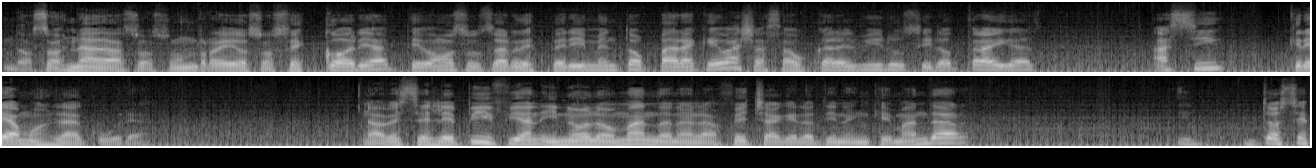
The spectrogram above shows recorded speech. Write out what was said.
no sos nada, sos un reo, sos escoria, te vamos a usar de experimento para que vayas a buscar el virus y lo traigas, así creamos la cura. A veces le pifian y no lo mandan a la fecha que lo tienen que mandar. Entonces,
